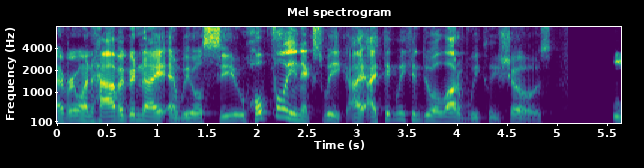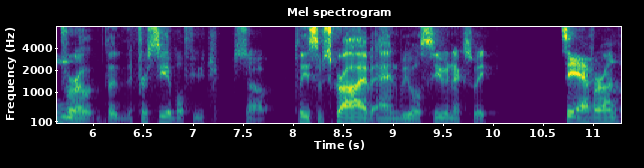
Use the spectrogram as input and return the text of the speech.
Everyone, have a good night, and we will see you hopefully next week. I, I think we can do a lot of weekly shows Mhm. for the, the foreseeable future. So please subscribe, and we will see you next week. See you, everyone.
